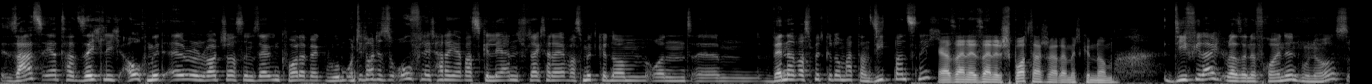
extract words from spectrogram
saß er tatsächlich auch mit Aaron Rodgers im selben Quarterback-Room und die Leute so, oh, vielleicht hat er ja was gelernt, vielleicht hat er ja was mitgenommen und ähm, wenn er was mitgenommen hat, dann sieht man es nicht. ja, seine, seine Sporttasche hat er mitgenommen. Die vielleicht, oder seine Freundin, who knows,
